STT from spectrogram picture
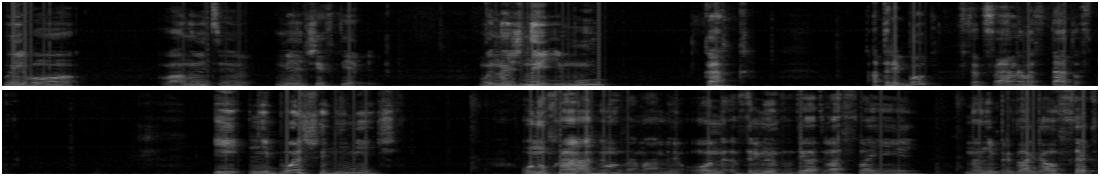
вы его волнуете в меньшей степени. Вы нужны ему как атрибут социального статуса. И не больше, не меньше. Он ухаживал за вами, он стремился сделать вас своей, но не предлагал секс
